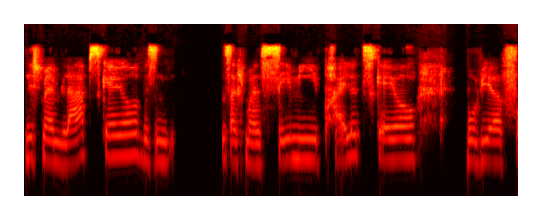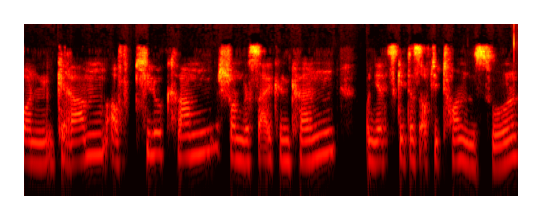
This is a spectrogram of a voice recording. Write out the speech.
nicht mehr im Lab-Scale, wir sind, sag ich mal, Semi-Pilot-Scale, wo wir von Gramm auf Kilogramm schon recyceln können. Und jetzt geht das auf die Tonnen zu. Oh,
